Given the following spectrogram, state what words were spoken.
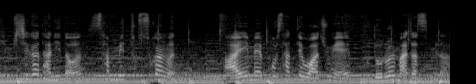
김 씨가 다니던 산미 특수강은 IMF 사태 와중에 부도를 맞았습니다.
